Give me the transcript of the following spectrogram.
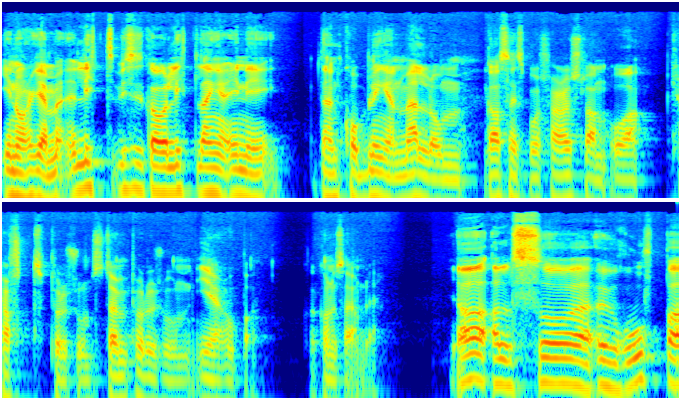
i Norge. Men litt, hvis vi skal gå litt lenger inn i den koblingen mellom gasseksport fra Russland og kraftproduksjon, strømproduksjon i Europa, hva kan du si om det? Ja, altså Europa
